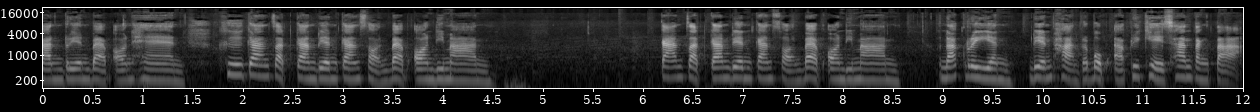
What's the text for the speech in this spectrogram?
การเรียนแบบออนแฮนคือการจัดการเรียนการสอนแบบออนดีมานการจัดการเรียนการสอนแบบออนดีมานนักเรียนเรียนผ่านระบบแอปพลิเคชันต่าง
